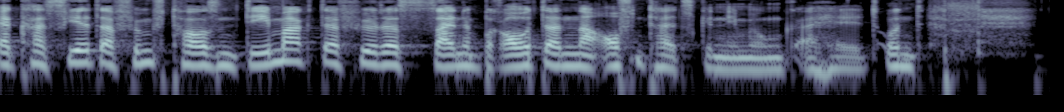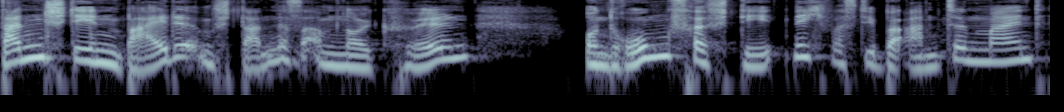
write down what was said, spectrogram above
Er kassiert da 5000 D-Mark dafür, dass seine Braut dann eine Aufenthaltsgenehmigung erhält. Und dann stehen beide im Standesamt Neukölln und Rung versteht nicht, was die Beamtin meint,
